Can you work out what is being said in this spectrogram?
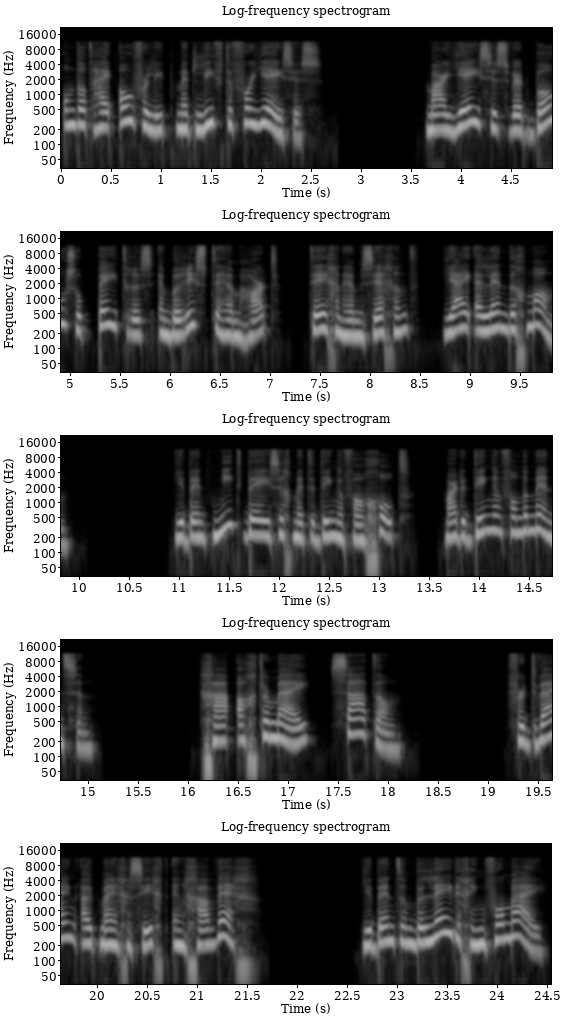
omdat hij overliep met liefde voor Jezus. Maar Jezus werd boos op Petrus en berispte hem hard, tegen hem zeggend: Jij ellendig man! Je bent niet bezig met de dingen van God, maar de dingen van de mensen. Ga achter mij, Satan! Verdwijn uit mijn gezicht en ga weg! Je bent een belediging voor mij.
